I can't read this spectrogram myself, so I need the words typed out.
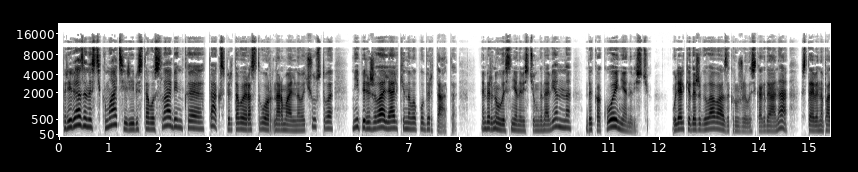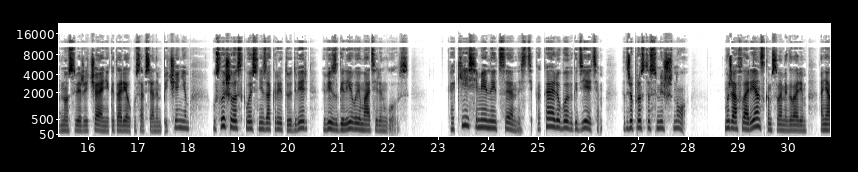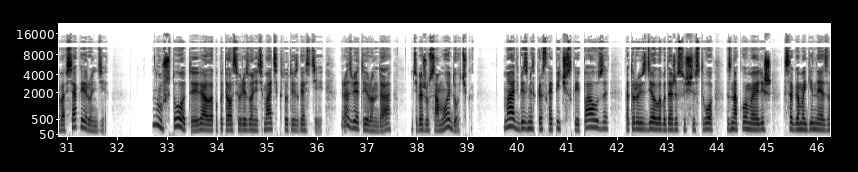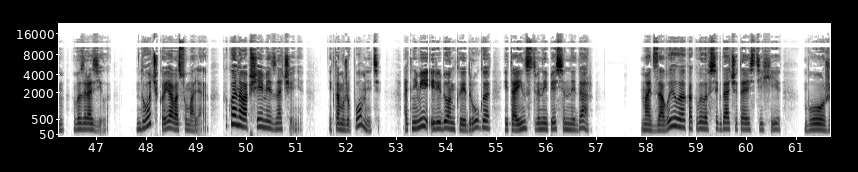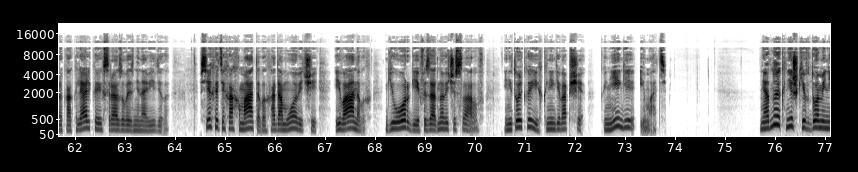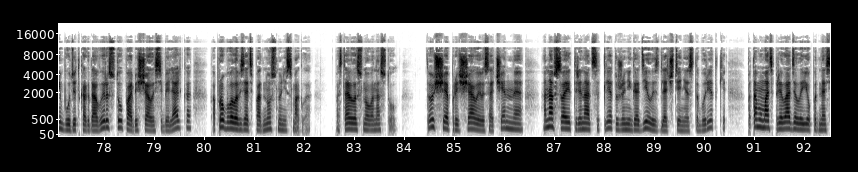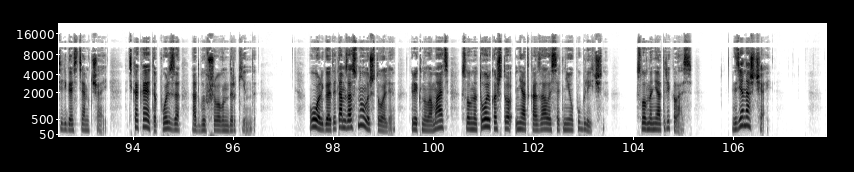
Привязанность к матери, без того слабенькая, так спиртовой раствор нормального чувства, не пережила Лялькиного пубертата. Обернулась ненавистью мгновенно, да какой ненавистью! У Ляльки даже голова закружилась, когда она, ставя на поднос свежий чайник и тарелку с овсяным печеньем, услышала сквозь незакрытую дверь визгливый материн голос. «Какие семейные ценности! Какая любовь к детям! Это же просто смешно!» Мы же о Флоренском с вами говорим, а не обо всякой ерунде». «Ну что ты?» — вяло попытался урезонить мать кто-то из гостей. «Разве это ерунда? У тебя же у самой дочка». Мать без микроскопической паузы, которую сделала бы даже существо, знакомое лишь с агомогенезом, возразила. «Дочка, я вас умоляю, какое она вообще имеет значение? И к тому же помните, отними и ребенка, и друга, и таинственный песенный дар. Мать завыла, как выла всегда, читая стихи. Боже, как лялька их сразу возненавидела. Всех этих Ахматовых, Адамовичей, Ивановых, Георгиев и заодно Вячеславов. И не только их, книги вообще. Книги и мать. Ни одной книжки в доме не будет, когда вырасту, пообещала себе лялька, попробовала взять поднос, но не смогла. Поставила снова на стол. Тощая, прыщавая и высоченная — она в свои 13 лет уже не годилась для чтения с табуретки, потому мать приладила ее подносить гостям чай. Ведь какая-то польза от бывшего вундеркинда. «Ольга, ты там заснула, что ли?» — крикнула мать, словно только что не отказалась от нее публично. Словно не отреклась. «Где наш чай?»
